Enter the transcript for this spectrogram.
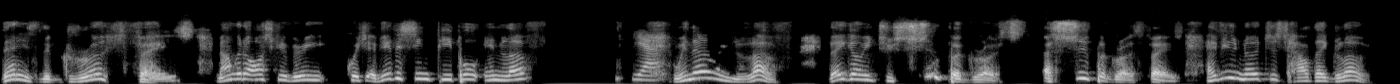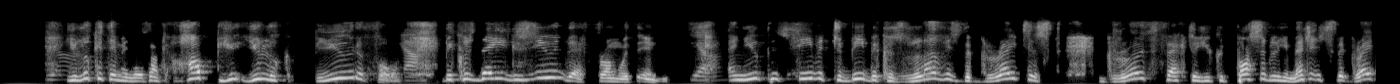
That is the growth phase. Now I'm going to ask you a very question. Have you ever seen people in love? Yeah. When they're in love, they go into super growth a super growth phase. Have you noticed how they glow? Yeah. You look at them and it's like, how you, you look beautiful yeah. because they exude that from within. Yeah. And you perceive it to be because love is the greatest growth factor you could possibly imagine. It's the great,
